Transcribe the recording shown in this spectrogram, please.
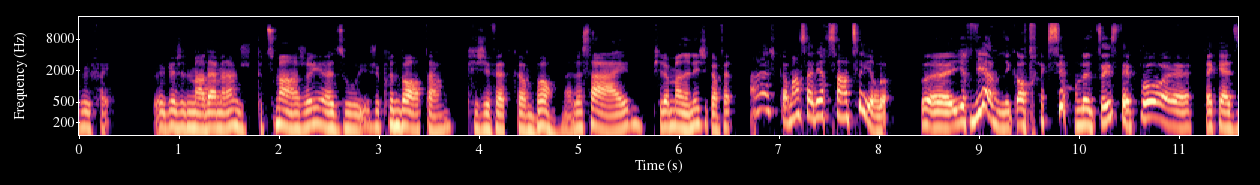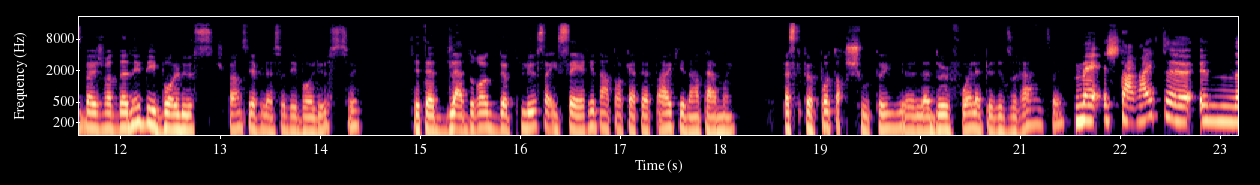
j'ai faim. Là, j'ai demandé à madame, peux-tu manger? Elle a dit oui. J'ai pris une bâtonne. Puis j'ai fait comme, bon, ben là, ça aide. Puis là, à un moment donné, j'ai comme fait, ah, je commence à les ressentir, là euh, ils reviennent, les contractions, là, tu sais, c'était pas... Euh... Fait qu'elle a dit, ben, je vais te donner des bolus. Je pense qu'il appelait ça des bolus, tu sais, qui était de la drogue de plus insérer dans ton cathéter qui est dans ta main. Parce qu'ils peuvent pas te re-shooter euh, deux fois la péridurale, tu sais. Mais je t'arrête euh, une,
